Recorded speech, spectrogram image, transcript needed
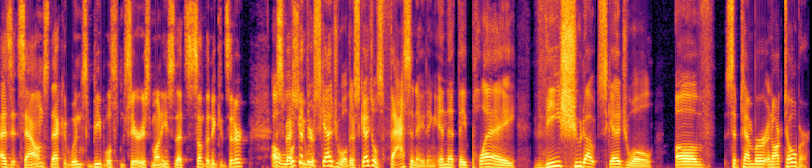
as it sounds, that could win some people some serious money. So that's something to consider. Oh, look at their with- schedule. Their schedule's fascinating in that they play the shootout schedule of September and October.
